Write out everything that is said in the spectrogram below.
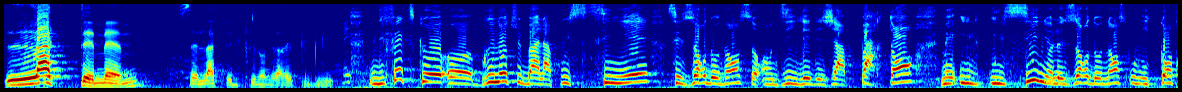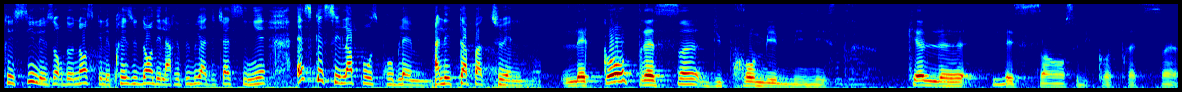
L'acte même c'est l'acte du président de la République. du fait que euh, Bruno Tubala puisse signer ces ordonnances, on dit qu'il est déjà partant, mais il, signe les ordonnances ou il contresigne les ordonnances que le président de la République a déjà signées. Est-ce que cela pose problème à l'étape actuelle? Les contreseins du Premier ministre, quelle est l'essence du contreseing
